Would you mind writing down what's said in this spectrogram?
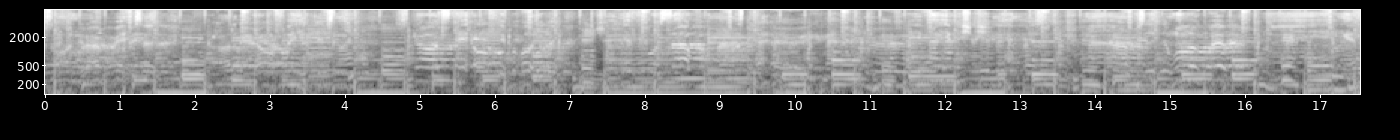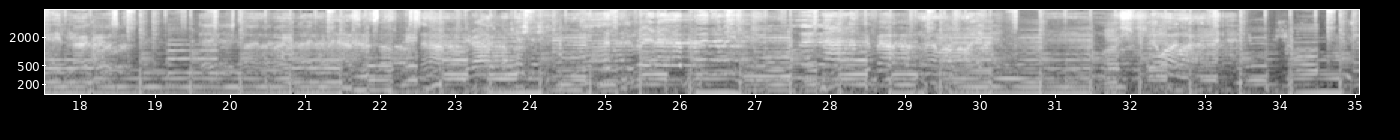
someone that I praise. All their own fate is stay.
